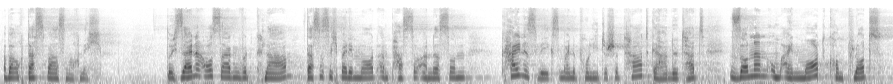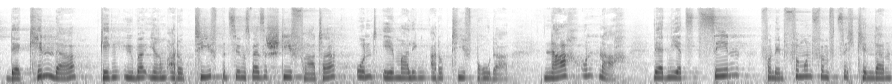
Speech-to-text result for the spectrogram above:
Aber auch das war es noch nicht. Durch seine Aussagen wird klar, dass es sich bei dem Mord an Pastor Anderson keineswegs um eine politische Tat gehandelt hat, sondern um einen Mordkomplott der Kinder gegenüber ihrem Adoptiv- bzw. Stiefvater und ehemaligen Adoptivbruder. Nach und nach werden jetzt zehn von den 55 Kindern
